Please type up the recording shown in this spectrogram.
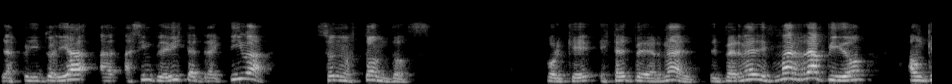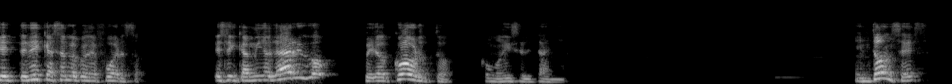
la espiritualidad a simple vista atractiva, son unos tontos. Porque está el pedernal. El pedernal es más rápido aunque tenés que hacerlo con esfuerzo. Es el camino largo, pero corto, como dice el Taña. Entonces,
